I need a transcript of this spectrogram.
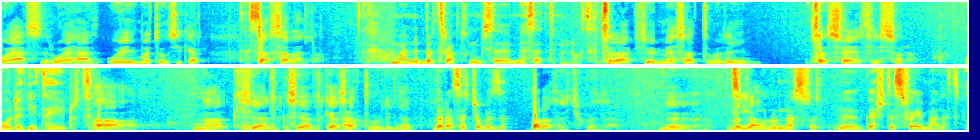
ወይ አስር ወይ መቶ ሲቀር እታሰራለሁ። ማን ነበር ትራክቱን የሚያሳትምልዎት? ትራክቱ የሚያሳትምልኝ ተስፋዬ አትሬሶ ነው። ወደ ጌታ የሄዱት? አዎ። እና ሲያልቅ ሲያልቅ ያሳትምልኛል። በራሳቸው ገንዘብ? በራሳቸው ገንዘብ። ሙሉና ጋሽ ተስፋዬ ማለት ነው።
